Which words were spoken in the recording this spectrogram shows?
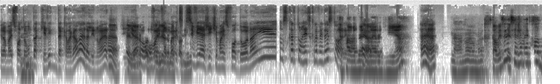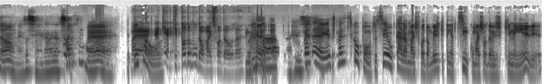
Era mais fodão daquele, daquela galera ali, não é? É, De- ele era ou vai ele vir era mais se vier gente mais fodona, aí os caras estão reescrevendo a história. fala da É. galera de Ian? É, Não, não é. Talvez ele seja mais fodão, mas assim, né? Sabe como é. mas Então. é, é que, é que todo mundo é o mais fodão, né? Exato. Mas é, esse, mas esse que é o ponto. Se o cara é mais fodão, mesmo que tenha cinco mais fodões que nem ele,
